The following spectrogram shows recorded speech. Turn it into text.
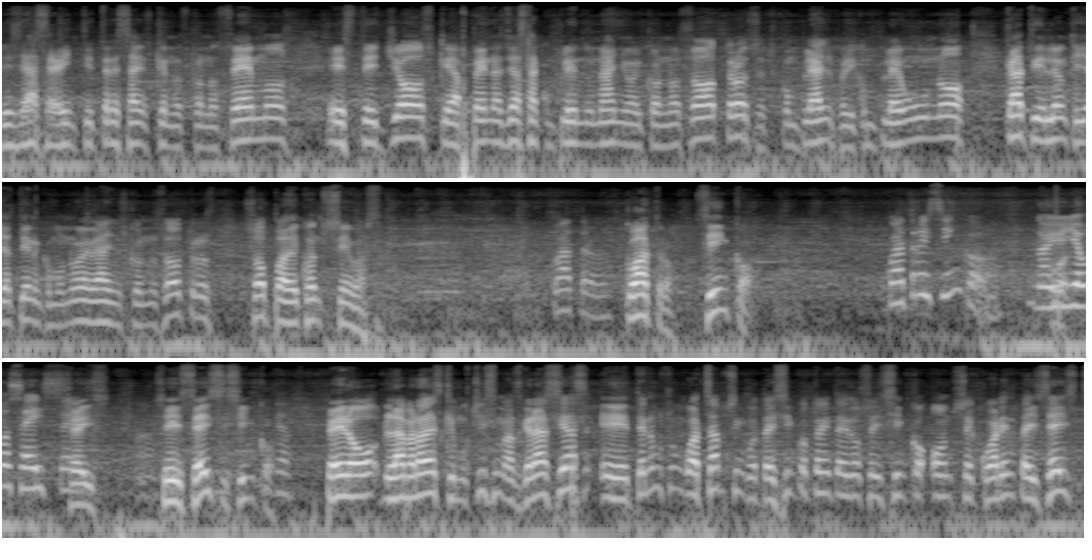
desde hace 23 años que nos conocemos. Este Joss, que apenas ya está cumpliendo un año hoy con nosotros, es su cumpleaños, pero y cumple uno. Katy de León, que ya tiene como nueve años con nosotros. Sopa, ¿de cuántos llevas? Cuatro. Cuatro, cinco, Cuatro y cinco. No, yo llevo seis. seis. Sí, seis y cinco. Pero la verdad es que muchísimas gracias. Eh, tenemos un WhatsApp 55 32 65 11 46.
